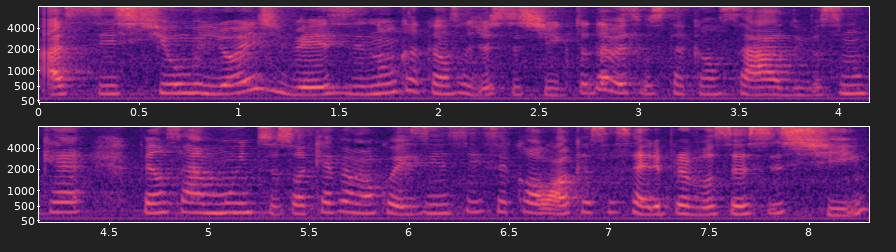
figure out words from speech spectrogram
assistiu milhões de vezes e nunca cansa de assistir. Toda vez que você tá cansado e você não quer pensar muito, você só quer ver uma coisinha assim, você coloca essa série para você assistir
